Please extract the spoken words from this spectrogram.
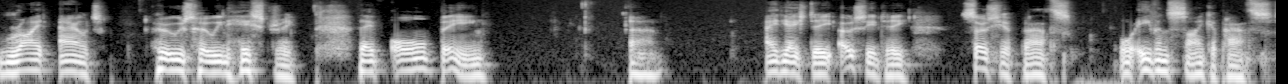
write out who's who in history. They've all been uh, ADHD, OCD, sociopaths, or even psychopaths.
